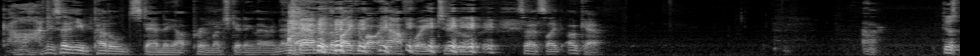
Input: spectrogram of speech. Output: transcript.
god he said he pedaled standing up pretty much getting there and abandoned the bike about halfway to. So it's like, okay. just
